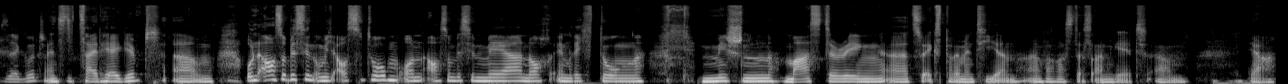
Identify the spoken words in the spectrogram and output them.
Sehr gut. Wenn es die Zeit hergibt. Ähm, und auch so ein bisschen, um mich auszutoben und auch so ein bisschen mehr noch in Richtung Mission, Mastering äh, zu experimentieren, einfach was das angeht. Ähm, ja,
